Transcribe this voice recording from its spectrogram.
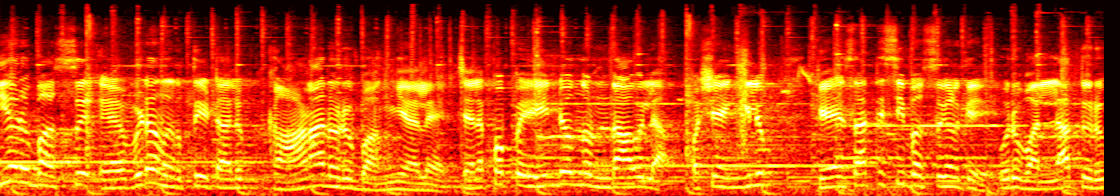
ഈ ഒരു ബസ് എവിടെ നിർത്തിയിട്ടാലും കാണാൻ ഒരു ഭംഗിയല്ലേ ചിലപ്പോൾ പെയിന്റ് ഒന്നും ഉണ്ടാവില്ല പക്ഷേ എങ്കിലും K S R T C ബസ്സുകൾക്ക് ഒരു വല്ലാത്തൊരു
